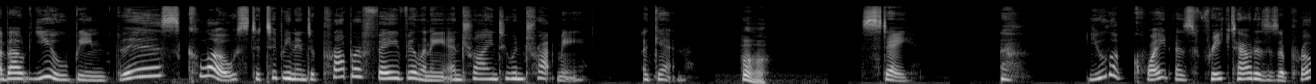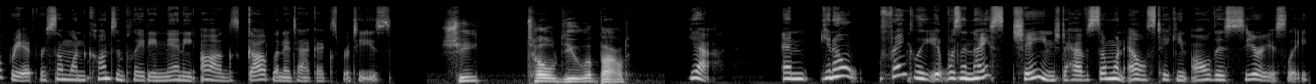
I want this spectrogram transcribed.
About you being this close to tipping into proper fey villainy and trying to entrap me. Again. Huh. Stay. You look quite as freaked out as is appropriate for someone contemplating Nanny Ogg's goblin attack expertise. She told you about. Yeah. And, you know, frankly, it was a nice change to have someone else taking all this seriously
